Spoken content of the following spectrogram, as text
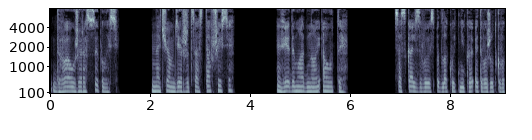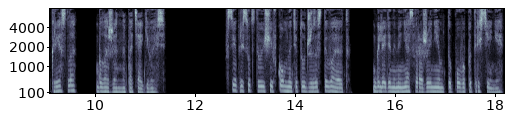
Два уже рассыпалось. На чем держится оставшееся? Ведомо одной ауте. Соскальзываю с подлокотника этого жуткого кресла, блаженно потягиваясь. Все присутствующие в комнате тут же застывают, глядя на меня с выражением тупого потрясения.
